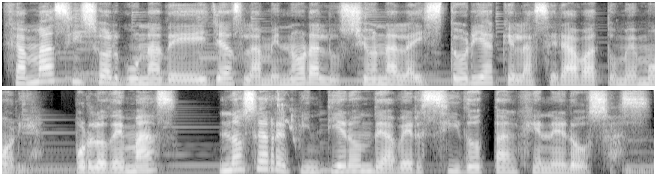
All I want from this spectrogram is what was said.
jamás hizo alguna de ellas la menor alusión a la historia que laceraba tu memoria. Por lo demás, no se arrepintieron de haber sido tan generosas.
